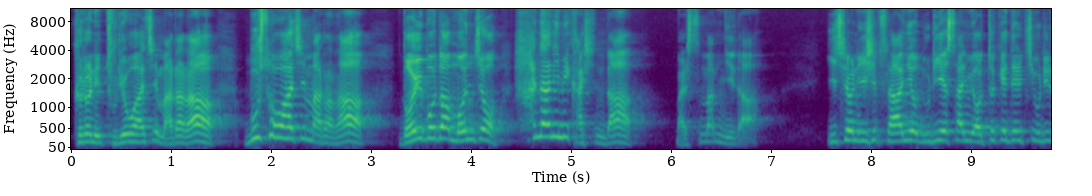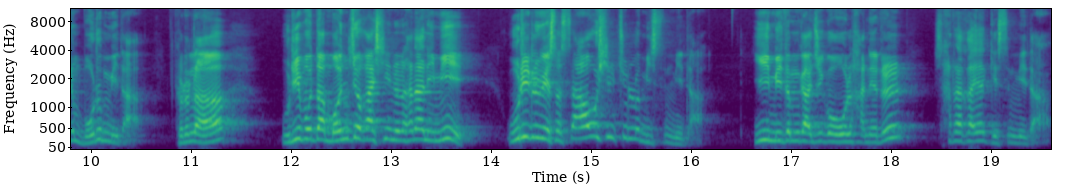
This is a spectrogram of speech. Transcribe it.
그러니 두려워하지 말아라. 무서워하지 말아라. 너희보다 먼저 하나님이 가신다. 말씀합니다. 2024년 우리의 삶이 어떻게 될지 우리는 모릅니다. 그러나 우리보다 먼저 가시는 하나님이 우리를 위해서 싸우실 줄로 믿습니다. 이 믿음 가지고 올 한 해를 살아가야겠습니다.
